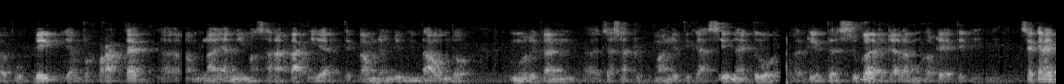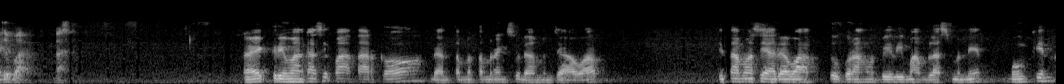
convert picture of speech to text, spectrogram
uh, publik yang berpraktek uh, melayani masyarakat ya kemudian diminta untuk memberikan uh, jasa dukungan litigasi nah itu uh, dites juga di dalam kode etik ini saya kira itu Pak Mas. Baik, terima kasih Pak Tarko dan teman-teman yang sudah menjawab. Kita masih ada waktu kurang lebih 15 menit. Mungkin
